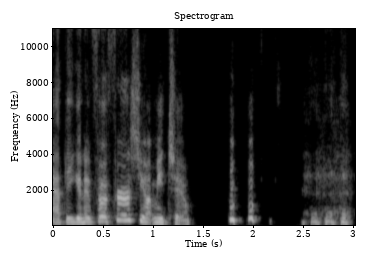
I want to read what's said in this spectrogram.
Kathy, you going to go first? You want me to?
